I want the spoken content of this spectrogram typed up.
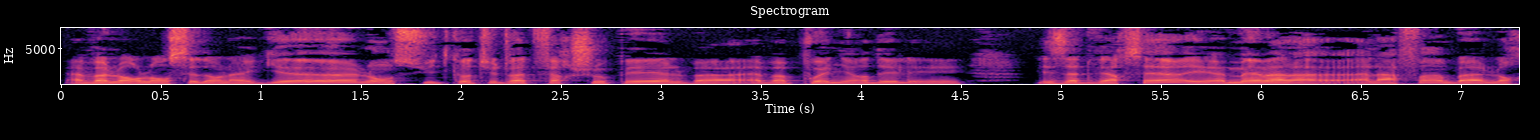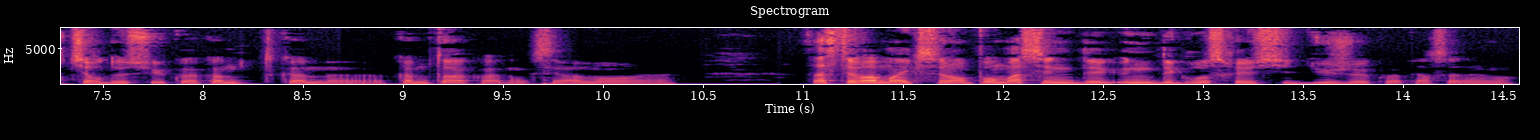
elle va leur lancer dans la gueule. Ensuite quand tu vas te faire choper elle va elle va poignarder les les adversaires. Et même à la, à la fin bah elle leur tire dessus quoi comme comme comme toi quoi. Donc c'est vraiment ça c'était vraiment excellent. Pour moi c'est une des une des grosses réussites du jeu quoi personnellement.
